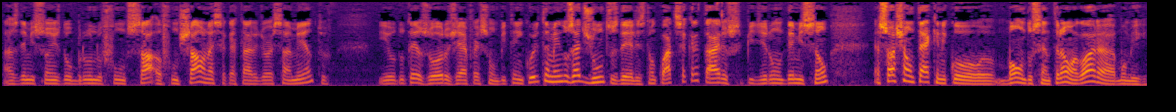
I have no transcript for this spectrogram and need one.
as demissões do Bruno Funchal, Funchal né, secretário de Orçamento, e o do Tesouro, Jefferson Bittencourt, e também dos adjuntos deles. Então, quatro secretários pediram demissão. É só achar um técnico bom do Centrão agora, Bombig?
